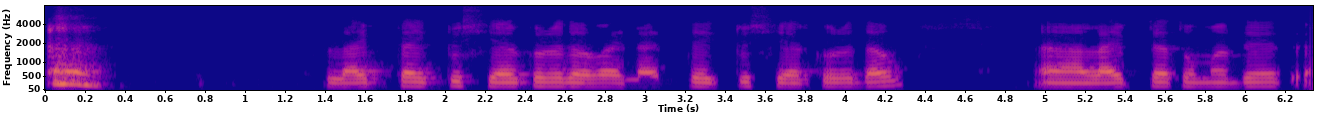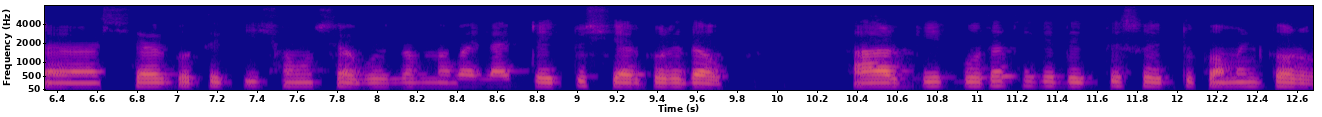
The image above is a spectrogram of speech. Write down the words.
লাইভটা একটু শেয়ার করে দাও ভাই। লাইভটা একটু শেয়ার করে দাও। লাইভটা তোমাদের শেয়ার করতে কি সমস্যা বুঝলাম না ভাই। লাইভটা একটু শেয়ার করে দাও। আর কে কোথা থেকে দেখতেছো একটু কমেন্ট করো।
